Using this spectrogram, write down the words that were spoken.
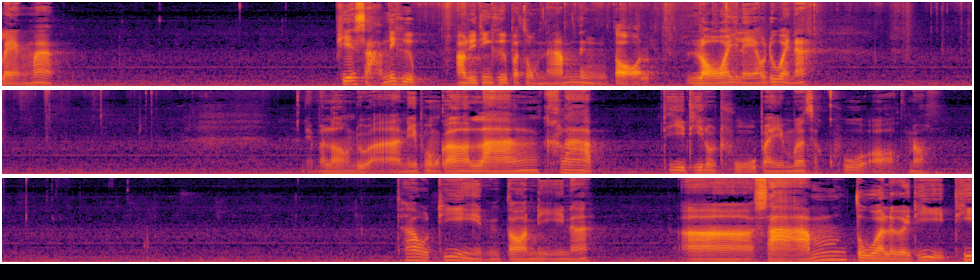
แรงมาก pH 3นี่คือเอาจริงๆคือผสมน้ำหนึ่งต่อร้อยแล้วด้วยนะ เดี๋ยวมาลองดูอันนี้ผมก็ล้างคราบ ที่ที่เราถูไปเมื่อสักครู่ออกเนาะเท่าที่เห็นตอนนี้นะสามตัวเลยที่ที่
